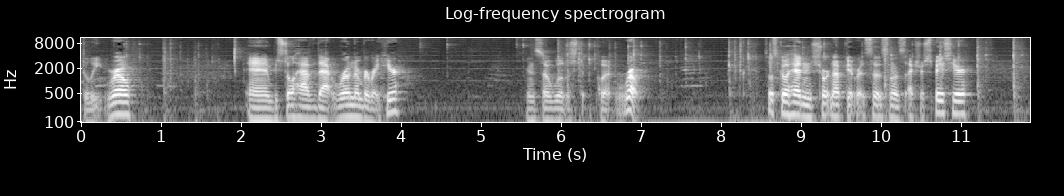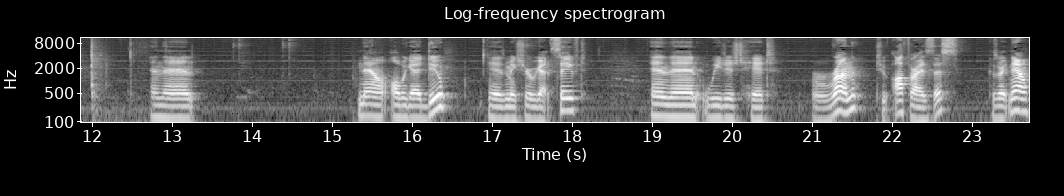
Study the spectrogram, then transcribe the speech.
delete row, and we still have that row number right here. And so we'll just put row. So let's go ahead and shorten up, get rid of some of this extra space here. And then now all we gotta do is make sure we got saved. And then we just hit run to authorize this. Because right now,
